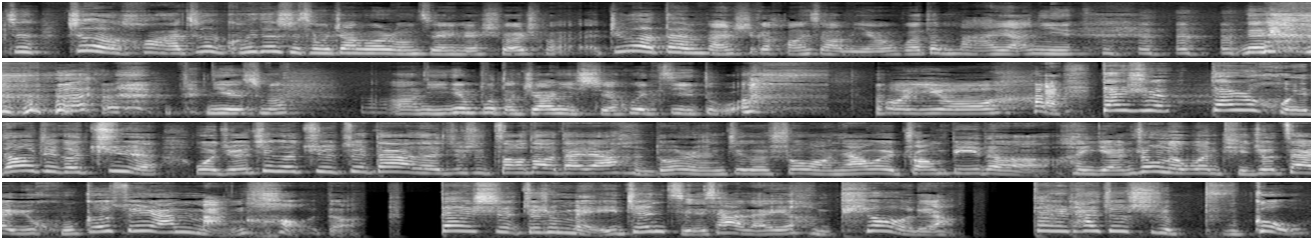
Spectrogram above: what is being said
这这话，这亏的是从张国荣嘴里面说出来的。这但凡是个黄晓明，我的妈呀！你 那，你什么啊？你一定不懂，只要你学会嫉妒。哦呦，哎，但是但是回到这个剧，我觉得这个剧最大的就是遭到大家很多人这个说王家卫装逼的很严重的问题，就在于胡歌虽然蛮好的，但是就是每一帧截下来也很漂亮，但是他就是不够，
